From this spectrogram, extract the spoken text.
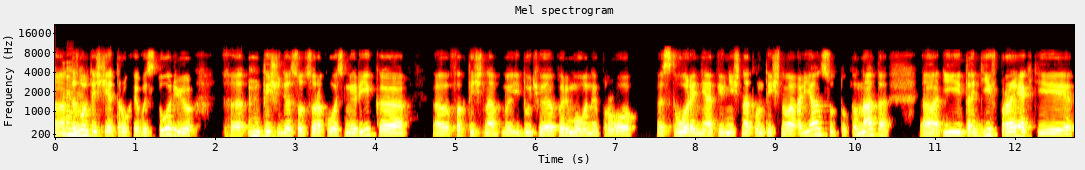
Е, Дозвольте ще трохи в історію. Е, 1948 рік е, е, фактично йдуть е, перемовини про створення Північно-Атлантичного альянсу, тобто НАТО. Е, І тоді в проєкті е,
